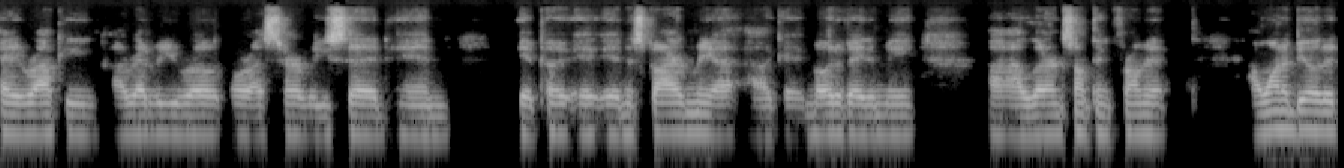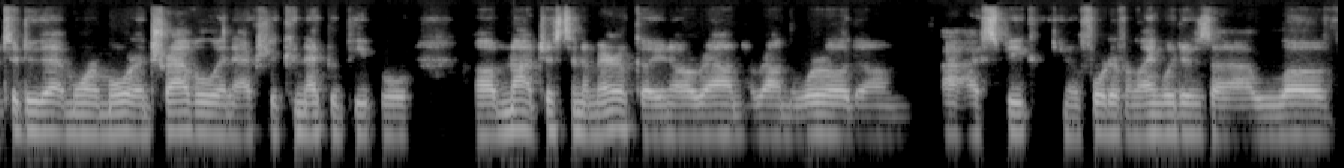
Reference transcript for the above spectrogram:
hey, Rocky, I read what you wrote or I heard what you said. And it, it, inspired me. I, it motivated me. I learned something from it. I want to be able to, to do that more and more and travel and actually connect with people, um, not just in America, you know, around around the world. Um, I, I, speak, you know, four different languages. I love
